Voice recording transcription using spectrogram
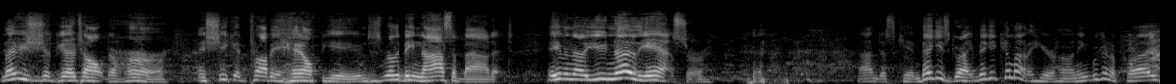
Maybe you should go talk to her and she could probably help you and just really be nice about it, even though you know the answer. I'm just kidding. Becky's great. Becky, come out here, honey. We're to pray.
